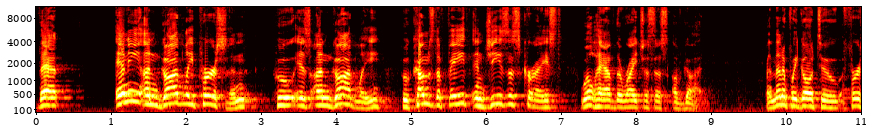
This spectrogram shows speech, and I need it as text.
That any ungodly person who is ungodly, who comes to faith in Jesus Christ, will have the righteousness of God. And then if we go to 1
